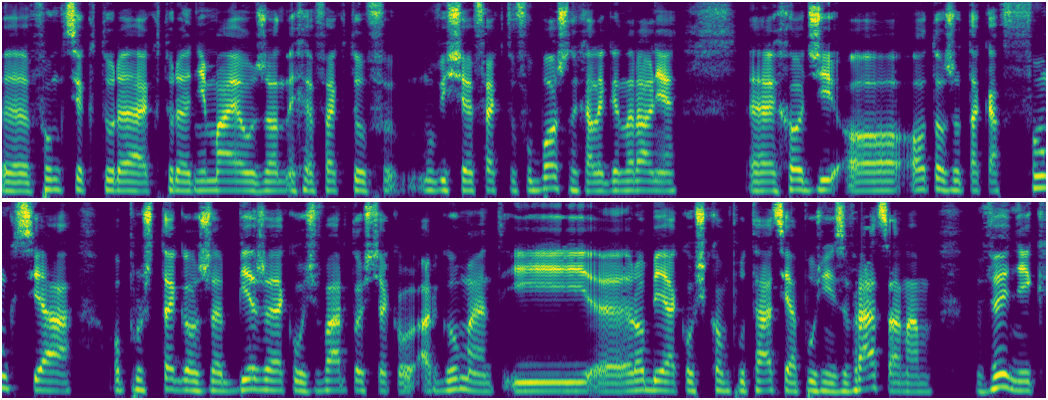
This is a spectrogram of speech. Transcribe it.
e, funkcje, które, które nie mają żadnych efektów, mówi się efektów ubocznych, ale generalnie e, chodzi o, o to, że taka funkcja oprócz tego, że bierze jakąś wartość jako argument i e, robi jakąś komputację, a później zwraca nam wynik,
